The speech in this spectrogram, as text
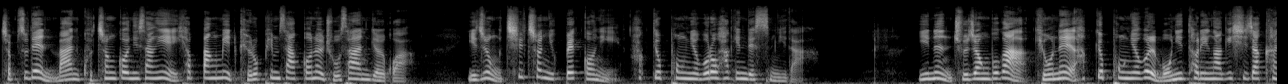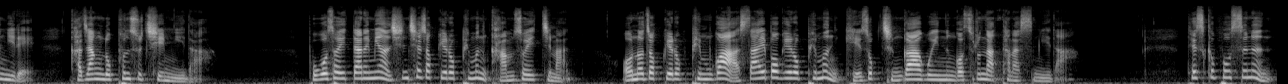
접수된 1만 9천 건 이상의 협박 및 괴롭힘 사건을 조사한 결과 이 중 7,600건이 학교 폭력으로 확인됐습니다. 이는 주정부가 교내 학교 폭력을 모니터링하기 시작한 이래 가장 높은 수치입니다. 보고서에 따르면 신체적 괴롭힘은 감소했지만 언어적 괴롭힘과 사이버 괴롭힘은 계속 증가하고 있는 것으로 나타났습니다. 테스크포스는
